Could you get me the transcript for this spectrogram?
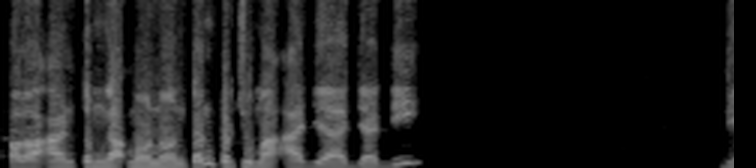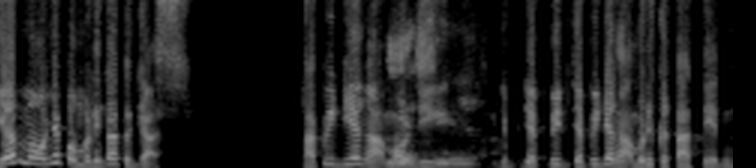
Kalau antum nggak mau nonton percuma aja. Jadi dia maunya pemerintah tegas. Tapi dia nggak mau Iya di, tapi, tapi dia nggak mau diketatin.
